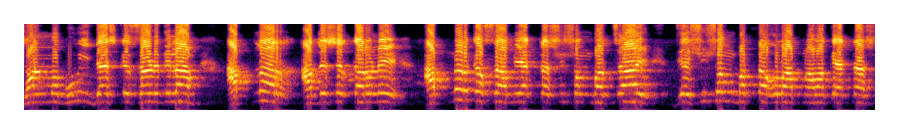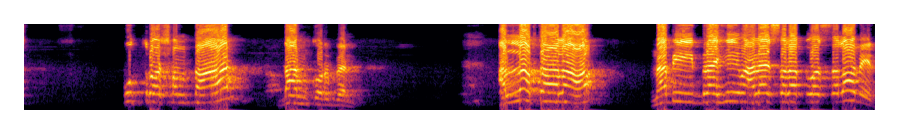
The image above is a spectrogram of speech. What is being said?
জন্মভূমি দেশকে ছেড়ে দিলাম। আপনার আদেশের কারণে আপনার কাছে আমি একটা সুসংবাদ চাই। যে সুসংবাদটা হলো আপনি আমাকে একটা পুত্র সন্তান দান করবেন। আল্লাহ তাআলা নবী ইব্রাহিম আলাইসালামের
